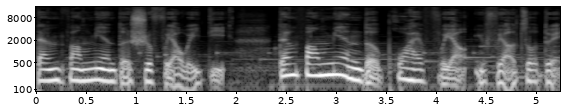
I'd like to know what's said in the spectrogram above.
单方面的视扶摇为敌，单方面的迫害扶摇，与扶摇作对。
